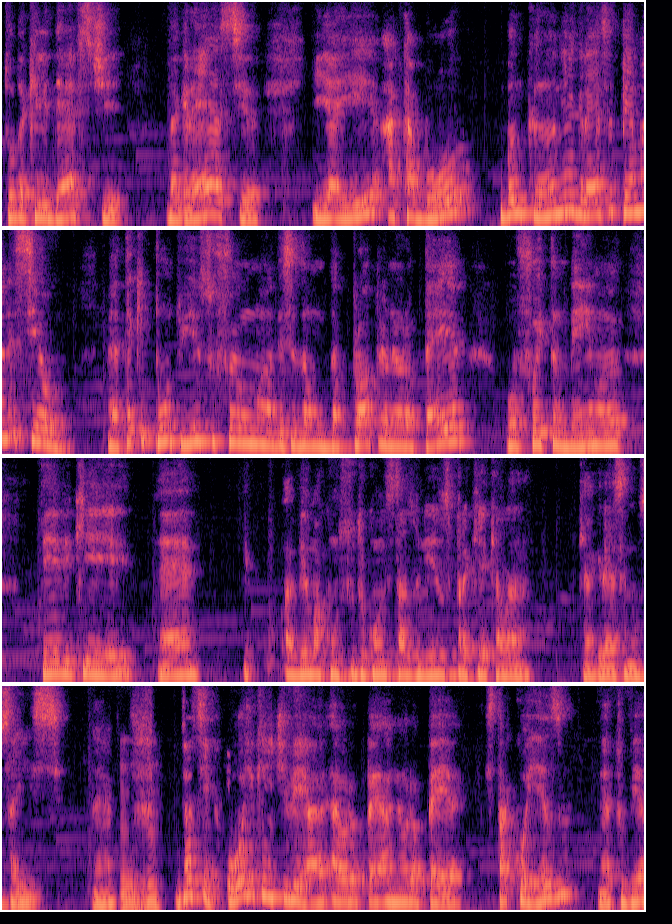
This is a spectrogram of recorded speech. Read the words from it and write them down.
todo aquele déficit da Grécia. E aí acabou bancando e a Grécia permaneceu. Até que ponto isso foi uma decisão da própria União Europeia ou foi também uma teve que é, haver uma consulta com os Estados Unidos para que aquela que a Grécia não saísse, né? Uhum. Então assim, hoje que a gente vê a, a, Europeia, a União Europeia está coesa, né? Tu vê a,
